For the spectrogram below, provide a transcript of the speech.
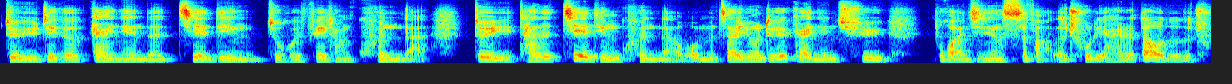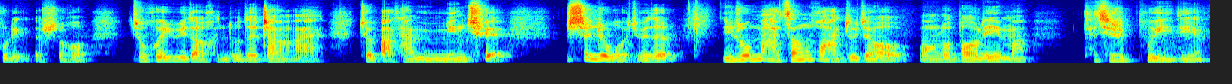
对于这个概念的界定就会非常困难，对于它的界定困难，我们在用这个概念去不管进行司法的处理还是道德的处理的时候，就会遇到很多的障碍，就把它明确。甚至我觉得，您说骂脏话就叫网络暴力吗？它其实不一定。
